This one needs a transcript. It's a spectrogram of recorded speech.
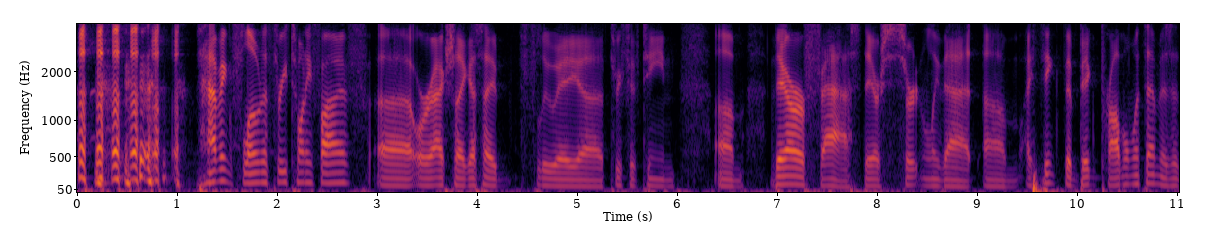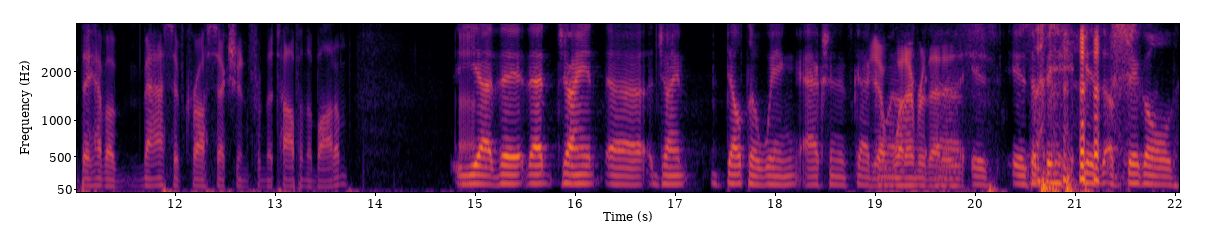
Having flown a 325, uh, or actually, I guess I flew a uh, 315. Um, they are fast. They are certainly that. Um, I think the big problem with them is that they have a massive cross section from the top and the bottom. yeah, the that giant uh giant delta wing action it's got Yeah, going whatever on that uh, is. is is a big is a big old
